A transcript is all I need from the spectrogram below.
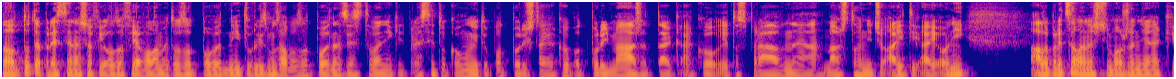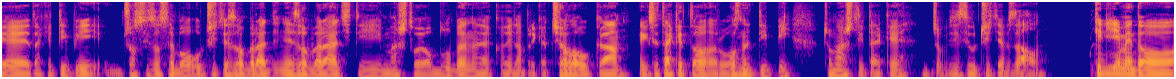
No toto je presne naša filozofia, voláme to zodpovedný turizmus alebo zodpovedné cestovanie, keď presne tú komunitu podporíš tak, ako ju podporiť máš a tak, ako je to správne a máš z toho niečo aj ty, aj oni. Ale predsa len ešte možno nejaké také typy, čo si so sebou určite zobrať, nezobrať. Ty máš tvoje obľúbené, ako je napríklad čelovka. Takže takéto rôzne typy, čo máš ty také, čo by si si určite vzal. Keď ideme do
